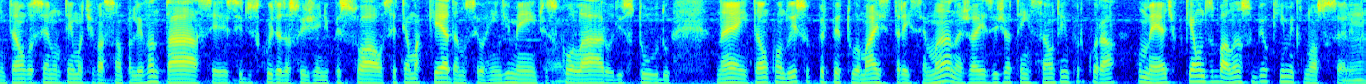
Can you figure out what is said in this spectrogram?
Então você não tem motivação para levantar, você se descuida da sua higiene pessoal, você tem uma queda no seu rendimento escolar ou de estudo, né? Então quando isso perpetua mais de três semanas, já exige atenção, tem que procurar um médico, porque é um desbalanço bioquímico do nosso cérebro.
